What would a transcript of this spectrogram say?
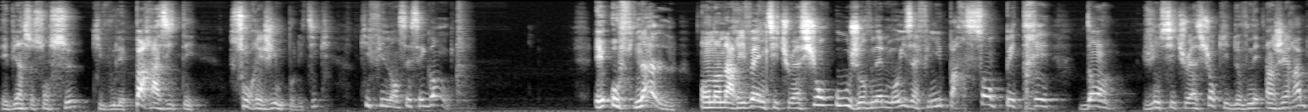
Eh bien ce sont ceux qui voulaient parasiter son régime politique qui finançaient ces gangs. Et au final, on en arrivait à une situation où Jovenel Moïse a fini par s'empêtrer dans une situation qui devenait ingérable.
